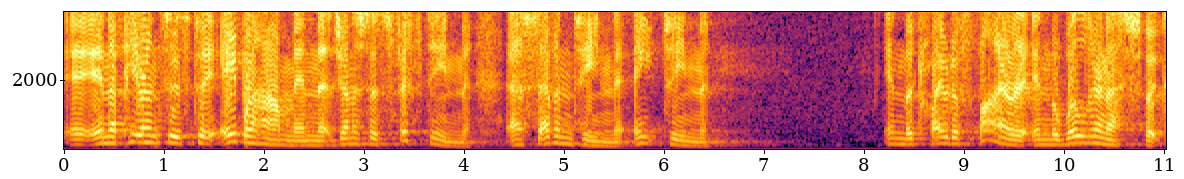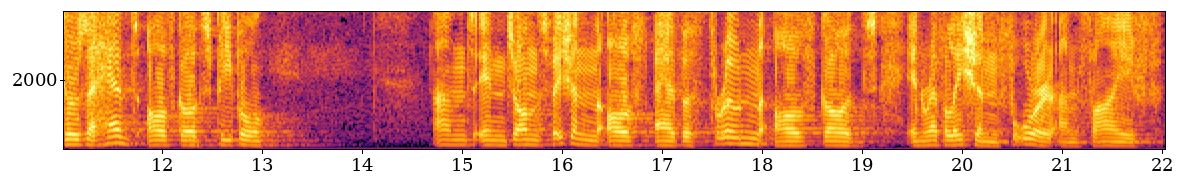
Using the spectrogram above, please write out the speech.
in appearances to Abraham in Genesis 15, uh, 17, 18, in the cloud of fire in the wilderness that goes ahead of God's people. And in John's vision of uh, the throne of God in Revelation 4 and 5.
